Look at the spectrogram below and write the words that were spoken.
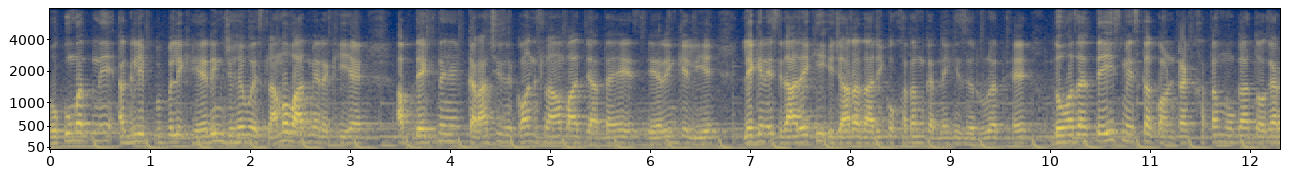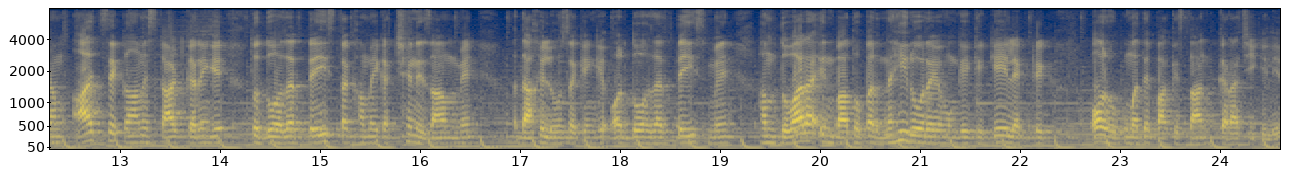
हुकूमत ने अगली पब्लिक हेयरिंग जो है वो इस्लामाबाद में रखी है। अब देखते हैं कराची से कौन इस्लामाबाद जाता है इस हेयरिंग के लिए। लेकिन इस इदारे की इजारादारी को ख़त्म करने की ज़रूरत है। 2023 में इसका कॉन्ट्रैक्ट ख़त्म होगा। तो अगर हम आज से काम स्टार्ट करेंगे तो 2023 तक हम एक अच्छे निज़ाम में दाखिल हो सकेंगे। और 2023 में हम दोबारा इन बातों पर नहीं रो रहे होंगे कि के इलेक्ट्रिक और हुकूमत पाकिस्तान कराची के लिए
